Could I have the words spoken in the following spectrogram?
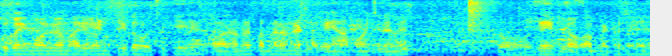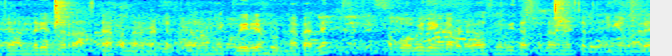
दुबई मॉल में हमारी एंट्री तो हो चुकी है और हमें पंद्रह मिनट लगे यहाँ पहुँचने में। तो देख लो अब मेट्रो स्टेशन से अंदर ही अंदर रास्ता है पंद्रह मिनट लग गया। अब हमें एक्वेरियम ढूंढना है पहले। अब वो भी देखना पड़ेगा, उसमें भी दस पंद्रह मिनट चले जाएँगे हमारे।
